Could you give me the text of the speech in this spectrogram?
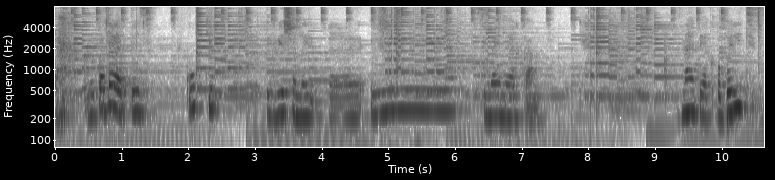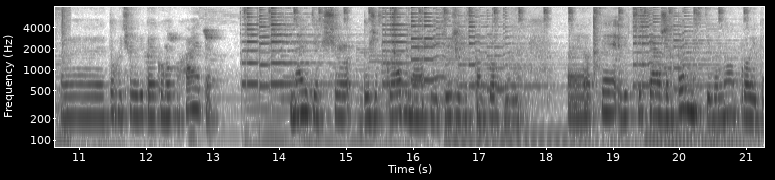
Випадає туз кубків, підвішений е, і сімейний аркан. Знаєте, як оберіть е, того чоловіка, якого кохаєте, навіть якщо дуже складно і дуже дискомфортно. Е, Оце відчуття жертовності, воно пройде,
